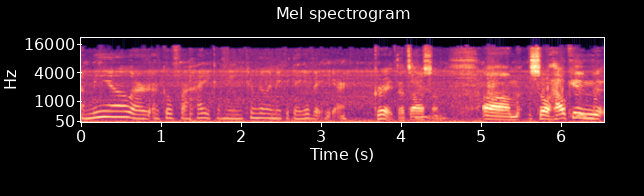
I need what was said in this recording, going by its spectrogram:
a meal or, or go for a hike. I mean, you can really make a day of it here. Great, that's awesome. Um, so how can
